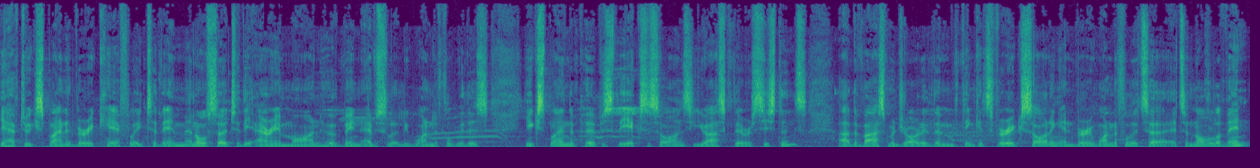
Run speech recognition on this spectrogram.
You have to explain it very carefully to them and also to the Arrium Mine, who have been absolutely wonderful with us. You explain the purpose of the exercise, you ask their assistance. Uh, the vast majority of them think it's very exciting and very wonderful. It's a, it's a novel event.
